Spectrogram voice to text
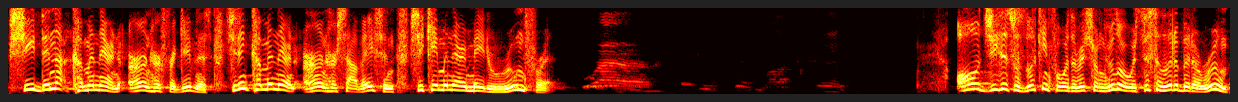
She did not come in there and earn her forgiveness. She didn't come in there and earn her salvation. She came in there and made room for it. All Jesus was looking for with the rich young ruler was just a little bit of room.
